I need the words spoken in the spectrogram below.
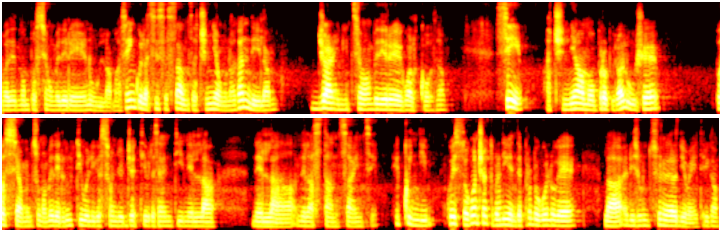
vedere, non, possiamo vedere nulla, ma se in quella stessa stanza accendiamo una candela, già iniziamo a vedere qualcosa. Se accendiamo proprio la luce, possiamo insomma vedere tutti quelli che sono gli oggetti presenti nella, nella, nella stanza in sé. E quindi questo concetto praticamente è proprio quello che è la risoluzione radiometrica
